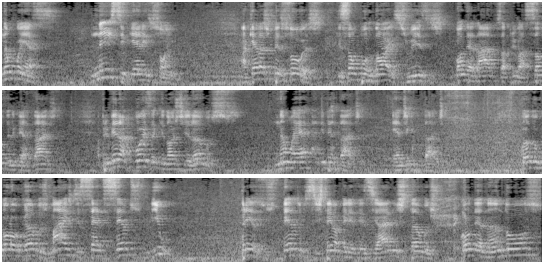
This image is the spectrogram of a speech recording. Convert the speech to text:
não conhece, nem sequer em sonho. Aquelas pessoas que são por nós, juízes, condenados à privação de liberdade, a primeira coisa que nós tiramos não é a liberdade, é a dignidade. Quando colocamos mais de 700 mil presos dentro do sistema penitenciário, estamos condenando-os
